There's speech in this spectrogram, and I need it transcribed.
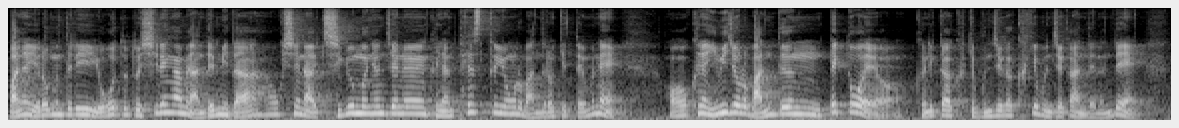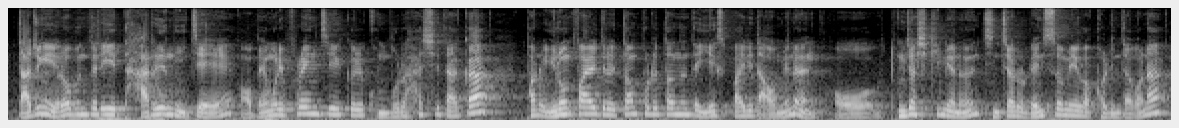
만약 여러분들이 이것도 실행하면 안됩니다. 혹시나 지금은 현재는 그냥 테스트용으로 만들었기 때문에 어, 그냥 임의적으로 만든 백도어예요. 그러니까 그렇게 문제가 크게 문제가 안 되는데 나중에 여러분들이 다른 이제 어, 메모리 프렌직을 공부를 하시다가 바로 이런 파일들을 덤프를 떴는데 ex 파일이 나오면은 어, 동작시키면은 진짜로 랜섬웨어가 걸린다거나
